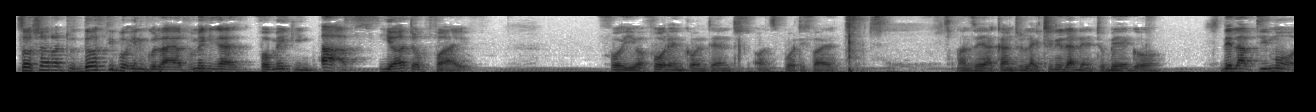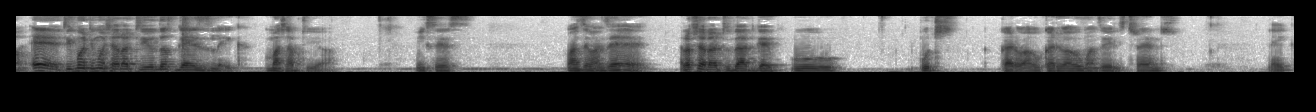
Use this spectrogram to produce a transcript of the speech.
So shout out to those people in gulaya for making us for making us your top 5 for your foreign content on spotify. Manze a country like trinidad and tobago. They love timo. Hey timo timo shout out to you. Those guys like mash up to your mixes. Manze manze. Alafu shout out to that guy who put kariwahu. Kariwahu manze will trend. Like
